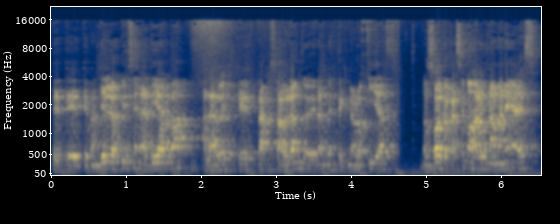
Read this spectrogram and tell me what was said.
te, te, mantiene los pies en la tierra a la vez que estás hablando de grandes tecnologías. Nosotros lo que hacemos de alguna manera es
